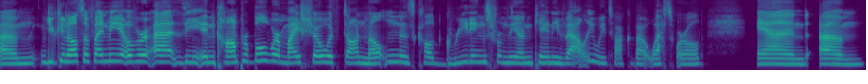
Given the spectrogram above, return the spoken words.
Um, you can also find me over at The Incomparable, where my show with Don Melton is called Greetings from the Uncanny Valley. We talk about Westworld. And um,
